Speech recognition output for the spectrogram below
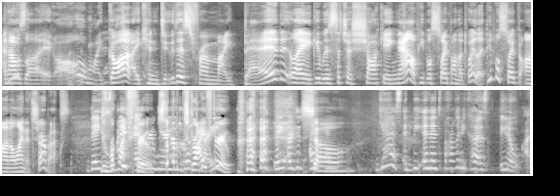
And I was like, oh my God, I can do this from my bed. Like, it was such a shocking. Now people swipe on the toilet. People swipe on a line at Starbucks. they Drive through. Starbucks drive right? through. They are just- and- and- so. Yes, and be, and it's partly because you know I,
